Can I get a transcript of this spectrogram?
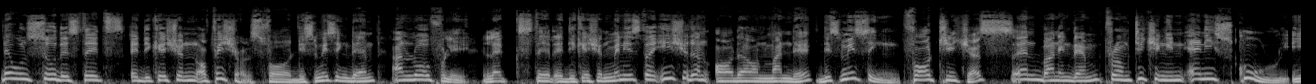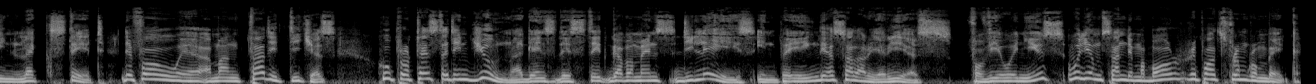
they will sue the state's education officials for dismissing them unlawfully. Lake State Education Minister issued an order on Monday dismissing four teachers and banning them from teaching in any school in Lake State. The four were among 30 teachers who protested in June against the state government's delays in paying their salary arrears. For VOA News, William Sandemabor reports from Rumbek.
